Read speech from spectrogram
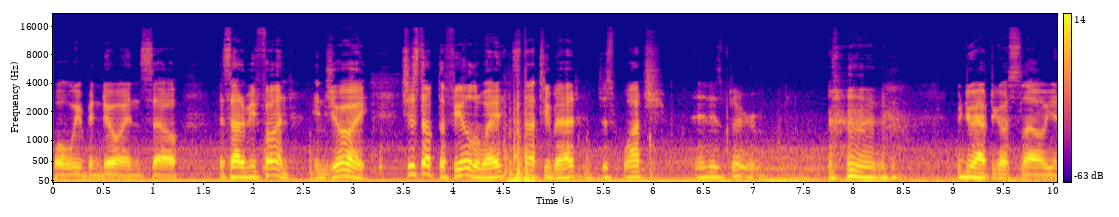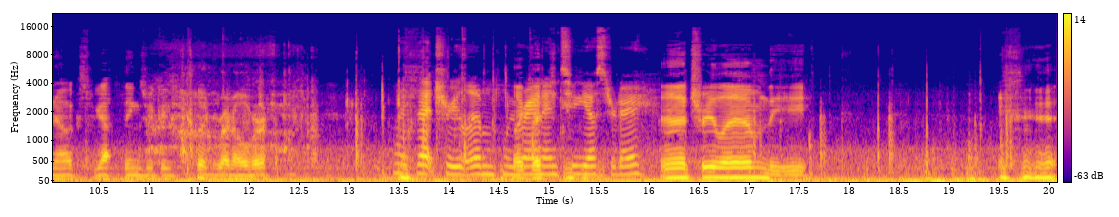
what we've been doing. So it's ought to be fun. Enjoy. It's just up the field away. It's not too bad. Just watch and observe. we do have to go slow, you know, because we got things we could could run over. Like that tree limb we Like ran into yesterday. Uh, tree limb, the.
